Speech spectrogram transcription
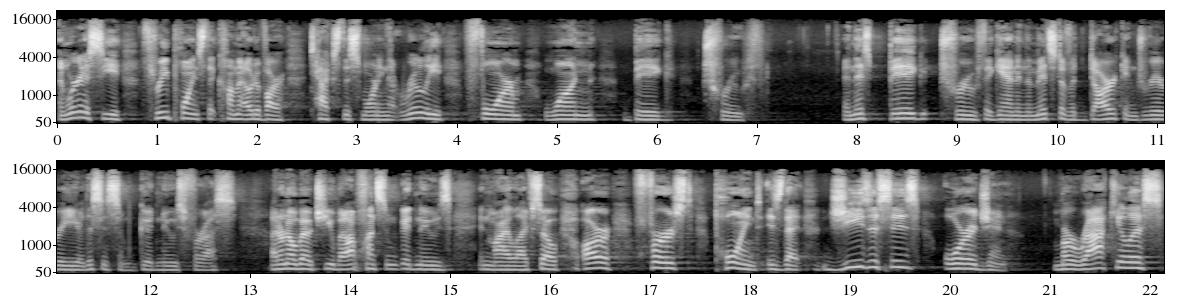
And we're going to see three points that come out of our text this morning that really form one big truth. And this big truth, again, in the midst of a dark and dreary year, this is some good news for us. I don't know about you, but I want some good news in my life. So, our first point is that Jesus' origin miraculous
